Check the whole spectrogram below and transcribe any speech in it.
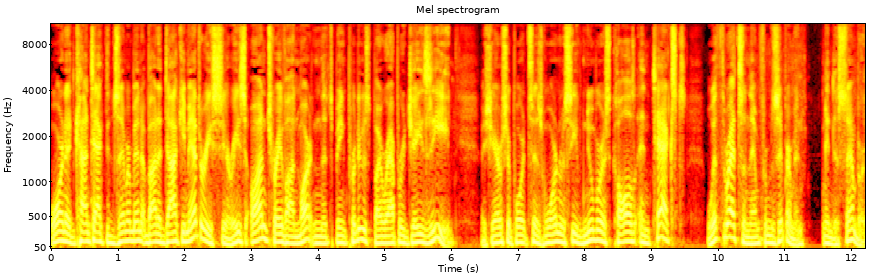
Warren had contacted Zimmerman about a documentary series on Trayvon Martin that's being produced by rapper Jay Z. A sheriff's report says Warren received numerous calls and texts with threats in them from Zimmerman in December.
